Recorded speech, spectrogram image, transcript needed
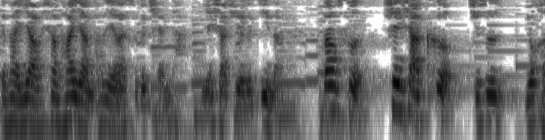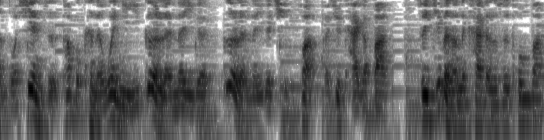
跟他一样，像他一样，他原来是个前台，也想学个技能。但是线下课其实有很多限制，他不可能为你一个人的一个个人的一个情况而去开个班，所以基本上都开的都是通班。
